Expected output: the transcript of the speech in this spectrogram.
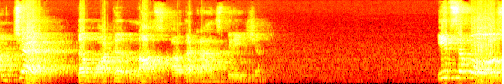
to check the water loss or the transpiration. If suppose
